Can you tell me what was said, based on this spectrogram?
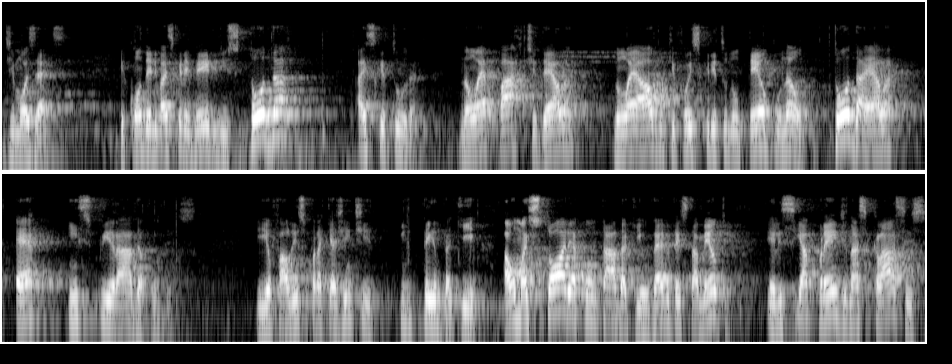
de Moisés. E quando ele vai escrever, ele diz: toda a escritura não é parte dela, não é algo que foi escrito no tempo, não. Toda ela é inspirada por Deus. E eu falo isso para que a gente entenda que Há uma história contada aqui. O Velho Testamento, ele se aprende nas classes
